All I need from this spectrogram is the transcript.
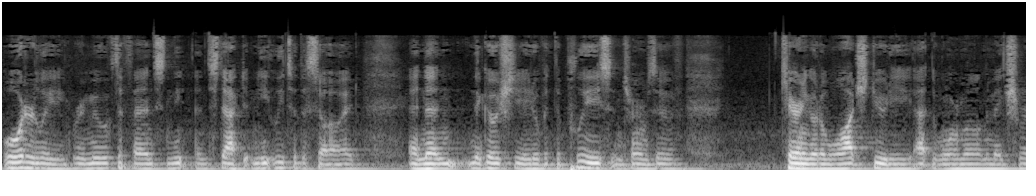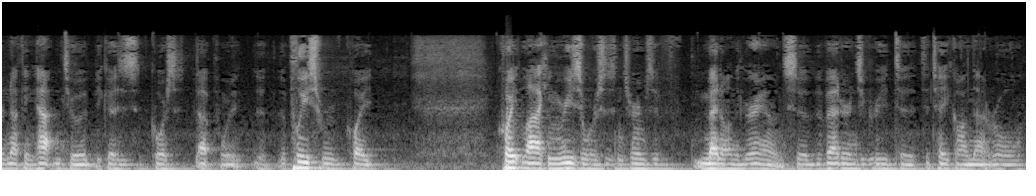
orderly removed the fence and stacked it neatly to the side. and then negotiated with the police in terms of carrying out a watch duty at the War Memorial to make sure nothing happened to it because, of course, at that point, the, the police were quite quite lacking resources in terms of men on the ground. So the veterans agreed to, to take on that role.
